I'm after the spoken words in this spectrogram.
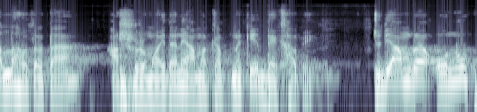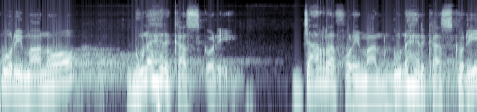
আল্লাহ তালা তা হাস্যর ময়দানে আমাকে আপনাকে দেখাবে। যদি আমরা অনুপরিমাণও গুনাহের কাজ করি, যাররা পরিমাণ গুনাহের কাজ করি,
